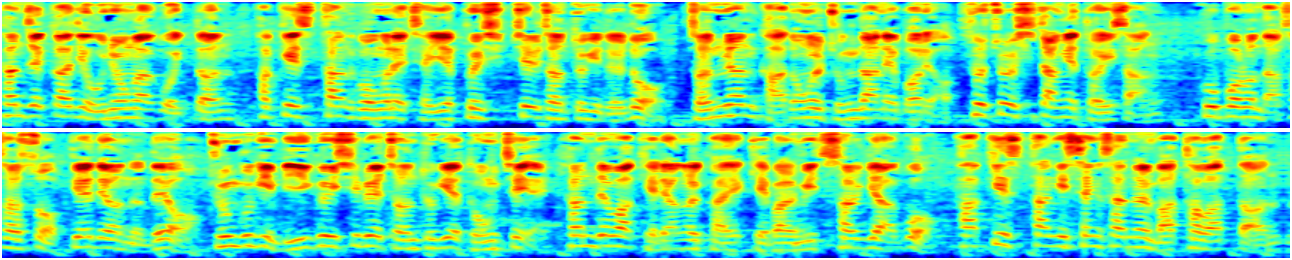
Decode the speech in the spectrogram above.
현재까지 운용하고 있던 파키스탄 공군의 JF-17 전투기들도 전면 가동을 중단해버려 수출 시장에 더 이상 후보로 나설 수 없게 되었는데요. 중국이 미그 11 전투기의 동체에 현대화 개량을 가해 개발 및 설계하고 파키스탄이 생산을 맡아왔던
